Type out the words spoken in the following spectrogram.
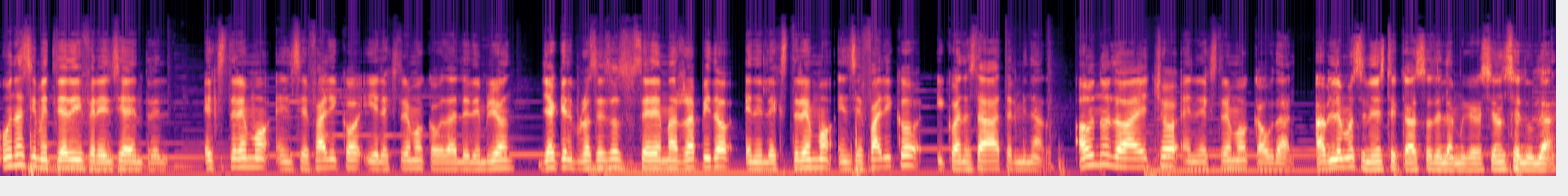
una simetría de diferencia entre el extremo encefálico y el extremo caudal del embrión ya que el proceso sucede más rápido en el extremo encefálico y cuando está terminado. Aún no lo ha hecho en el extremo caudal. Hablemos en este caso de la migración celular.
